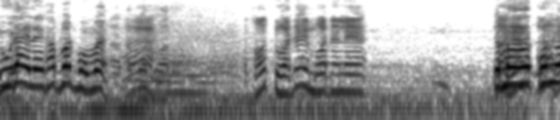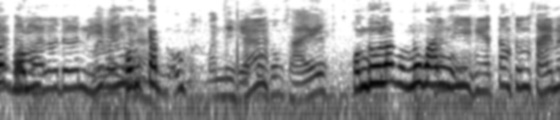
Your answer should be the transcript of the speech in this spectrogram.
ดูได้เลยครับรถผมอะ เออเขาตรวจได้หมดนั่นแหละจะมาค้นรถผม เราเดินหนีไปผมกับมันมีเหตุต้องสงสัย ผมดูรถผมทุกวันมันมีเหตุต้องสงสัยไหม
